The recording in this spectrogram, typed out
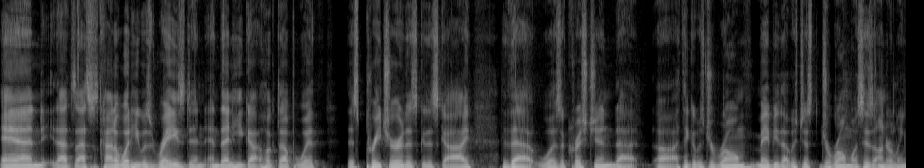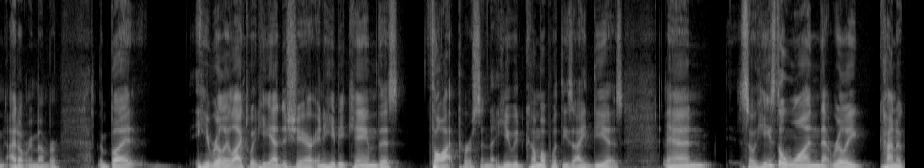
and that's that's kind of what he was raised in and then he got hooked up with this preacher this this guy that was a christian that uh, i think it was jerome. Maybe that was just jerome was his underling. I don't remember. But he really liked what he had to share and he became this thought person that he would come up with these ideas. And so he's the one that really kind of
